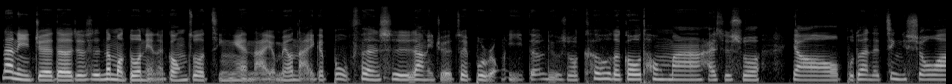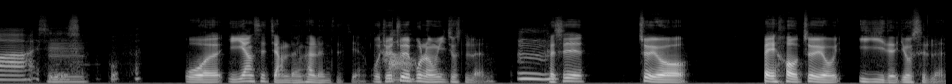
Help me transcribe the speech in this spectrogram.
那你觉得就是那么多年的工作经验啊，有没有哪一个部分是让你觉得最不容易的？例如说客户的沟通吗？还是说要不断的进修啊？还是什么部分？嗯，我一样是讲人和人之间，我觉得最不容易就是人。嗯，可是最有。背后最有意义的又是人，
